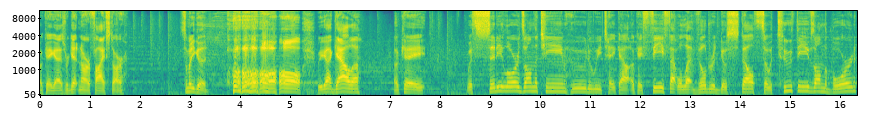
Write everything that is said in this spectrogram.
Okay, guys, we're getting our five star. Somebody good. Oh, we got Gala. Okay, with City Lords on the team, who do we take out? Okay, Thief, that will let Vildred go stealth. So with two Thieves on the board,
